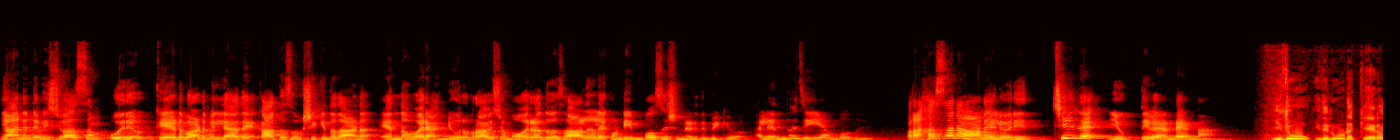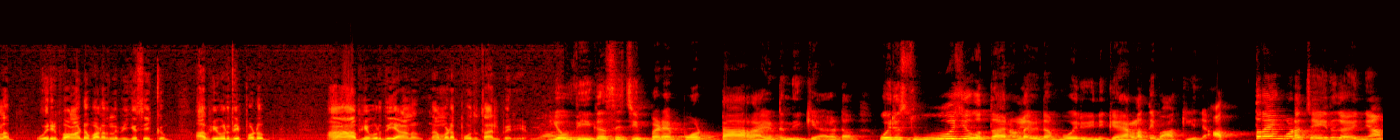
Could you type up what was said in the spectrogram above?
ഞാൻ എന്റെ വിശ്വാസം ഒരു കേടുപാടുമില്ലാതെ കാത്തു സൂക്ഷിക്കുന്നതാണ് എന്ന് ഒരു അഞ്ഞൂറ് പ്രാവശ്യം ഓരോ ദിവസം ആളുകളെ കൊണ്ട് ഇമ്പോസിഷൻ എഴുതിപ്പിക്കുമോ അല്ല എന്താ ചെയ്യാൻ പോകുന്നത്? പ്രഹസനമാണേലും ഒരു ഇച്ചിരി യുക്തി വേണ്ട എണ്ണ ഇത് ഇതിലൂടെ കേരളം ഒരുപാട് വളർന്ന് വികസിക്കും അഭിവൃദ്ധിപ്പെടും. ആ അഭിവൃദ്ധിയാണ് നമ്മുടെ പൊതു താല്പര്യം. അയ്യോ വികസിച്ച് ഇപ്പോഴേ പൊട്ടാറായിട്ട് നിൽക്കുക കേട്ടോ. ഒരു സൂചി കൊത്താനുള്ള ഇടം പോലും ഇനി കേരളത്തിൽ ബാക്കിയില്ല. അത്രയും കൂടെ ചെയ്തു കഴിഞ്ഞാൽ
